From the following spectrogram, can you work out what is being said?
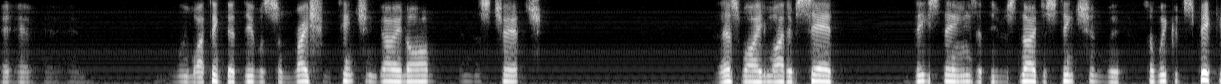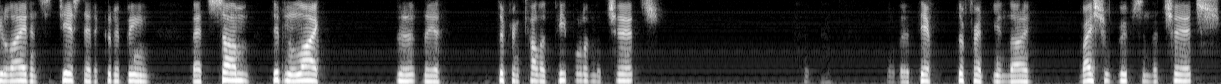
and, might think that there was some racial tension going on in this church. that's why he might have said these things that there was no distinction. With, so we could speculate and suggest that it could have been that some didn't like the, the different colored people in the church, or the different, you know, racial groups in the church.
